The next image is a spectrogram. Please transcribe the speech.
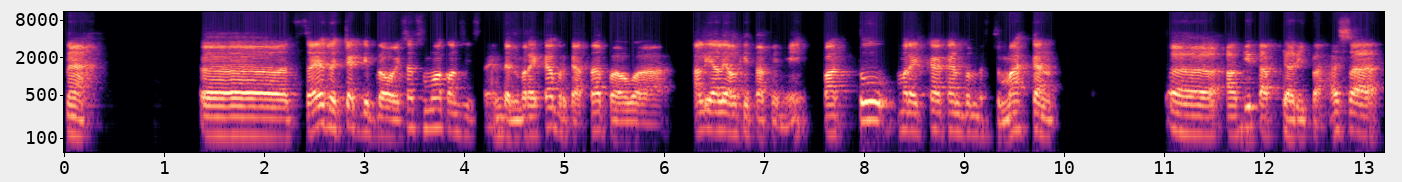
Nah, uh, saya sudah cek di Browser semua konsisten dan mereka berkata bahwa alih-alih Alkitab ini, waktu mereka akan menerjemahkan uh, Alkitab dari bahasa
